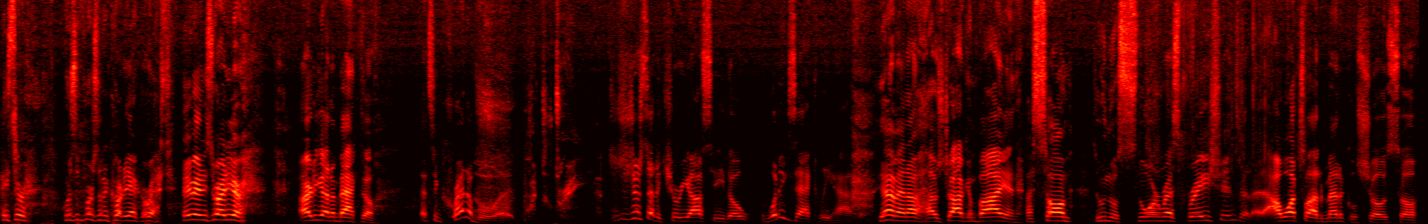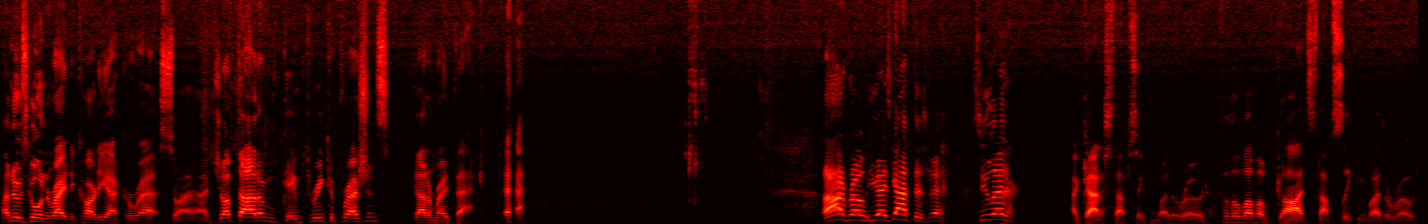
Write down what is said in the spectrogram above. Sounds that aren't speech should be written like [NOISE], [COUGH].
Hey, sir, where's the person in cardiac arrest? Hey, man, he's right here. I already got him back, though. That's incredible. Uh, One, two, three. Just out of curiosity, though, what exactly happened? Yeah, man, I, I was jogging by and I saw him doing those snoring respirations. And I, I watch a lot of medical shows, so I knew he was going right into cardiac arrest. So I, I jumped on him, gave him three compressions, got him right back. [LAUGHS] All right, bro, you guys got this, man. See you later. I gotta stop sleeping by the road. For the love of God, stop sleeping by the road.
